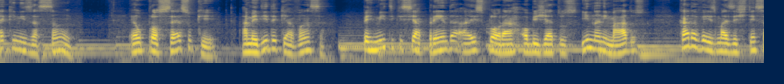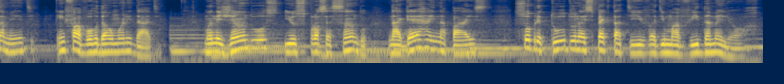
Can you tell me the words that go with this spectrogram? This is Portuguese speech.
tecnização é o processo que, à medida que avança, permite que se aprenda a explorar objetos inanimados cada vez mais extensamente em favor da humanidade, manejando-os e os processando na guerra e na paz, sobretudo na expectativa de uma vida melhor.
